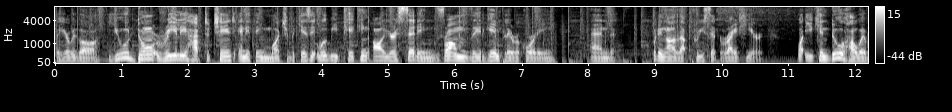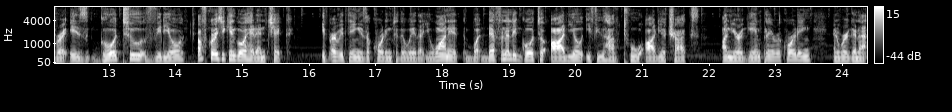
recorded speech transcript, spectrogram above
so here we go. You don't really have to change anything much because it will be taking all your settings from the gameplay recording and putting all that preset right here. What you can do however is go to video. Of course you can go ahead and check if everything is according to the way that you want it but definitely go to audio if you have two audio tracks on your gameplay recording and we're gonna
